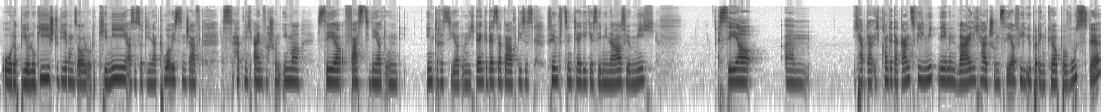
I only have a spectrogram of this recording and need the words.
oder Biologie studieren soll oder Chemie, also so die Naturwissenschaft. Das hat mich einfach schon immer sehr fasziniert und interessiert. Und ich denke, deshalb war auch dieses 15-tägige Seminar für mich sehr, ähm, ich habe da, ich konnte da ganz viel mitnehmen, weil ich halt schon sehr viel über den Körper wusste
